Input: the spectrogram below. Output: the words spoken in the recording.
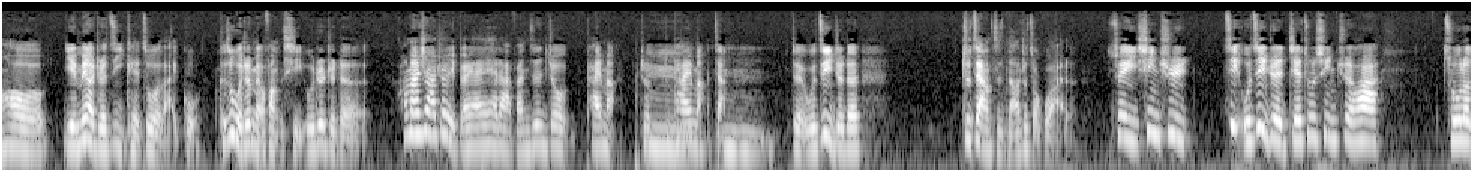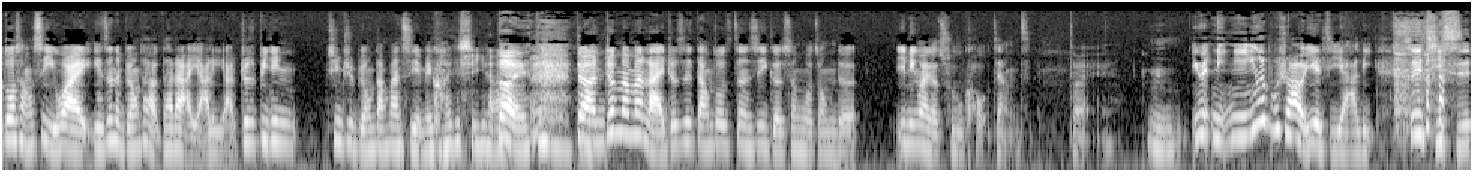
后，也没有觉得自己可以做得来过。可是，我就没有放弃，我就觉得，好嘛，现在就也不要压力太大，反正就拍嘛，就就拍嘛，这样。嗯对我自己觉得就这样子，然后就走过来了。所以，兴趣自己我自己觉得接触兴趣的话，除了多尝试以外，也真的不用太有太大的压力啊。就是毕竟。兴趣不用当饭吃也没关系啊。对 对啊，你就慢慢来，就是当做真的是一个生活中的一另外一个出口这样子。对，嗯，因为你你因为不需要有业绩压力，所以其实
